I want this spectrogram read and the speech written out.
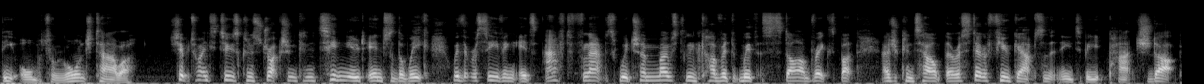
the orbital launch tower. Ship 22's construction continued into the week with it receiving its aft flaps which are mostly covered with star bricks but as you can tell there are still a few gaps that need to be patched up.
